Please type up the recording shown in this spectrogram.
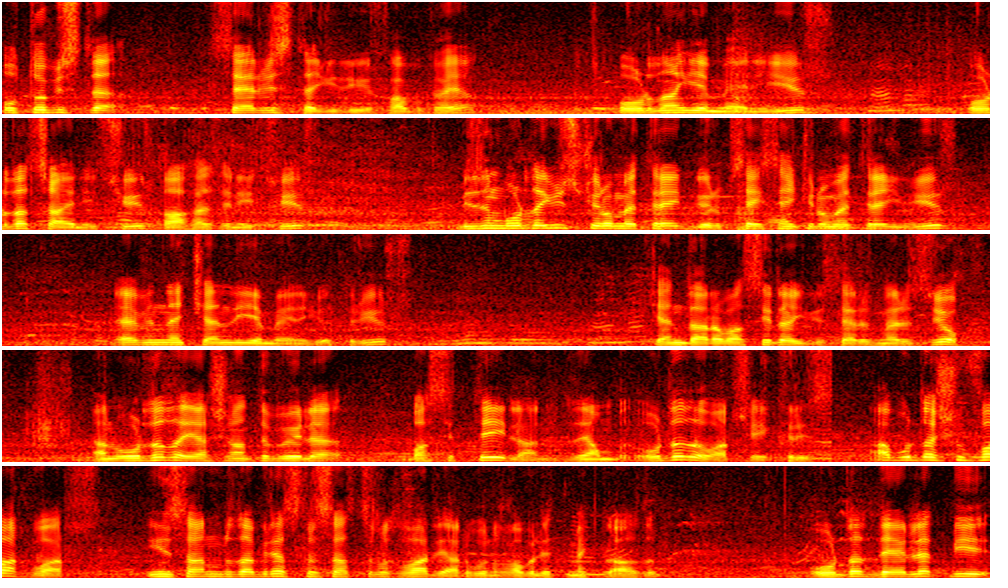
otobüsle, servisle gidiyor fabrikaya. Oradan yemeğini yiyor. Orada çayını içiyor, kahvesini içiyor. Bizim burada 100 kilometre gidiyorum, 80 kilometre gidiyor. Evinden kendi yemeğini götürüyor. Kendi arabasıyla gidiyor, servis mervis yok. Yani orada da yaşantı böyle basit değil yani. Orada da var şey kriz. Ha burada şu fark var. İnsanımızda biraz fırsatçılık var yani bunu kabul etmek lazım. Orada devlet bir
